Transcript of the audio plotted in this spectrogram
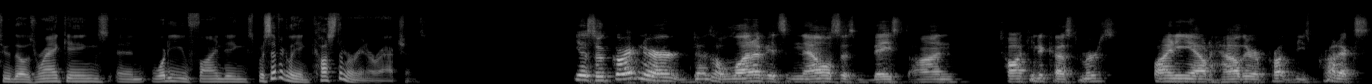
to those rankings and what are you finding specifically in customer interactions? Yeah, so Gartner does a lot of its analysis based on talking to customers, finding out how their pro these products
